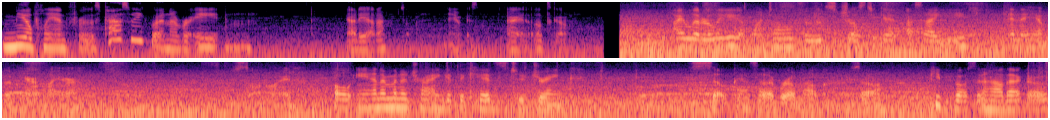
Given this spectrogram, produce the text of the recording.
meal planned for this past week but never ate and yada yada. So anyways, all right, let's go. I literally went to Whole Foods just to get acai and they have them here at Meijer. I'm so annoyed. Oh, and I'm gonna try and get the kids to drink silk instead of real milk. So keep you posted on how that goes.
